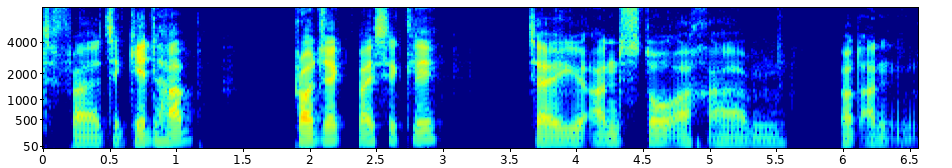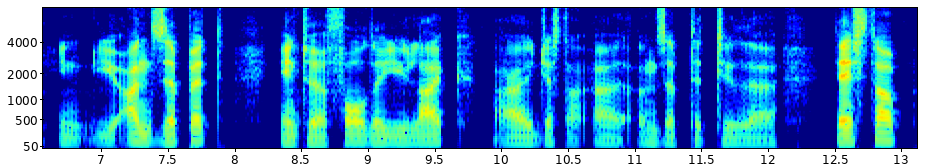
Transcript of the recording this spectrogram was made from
it's a GitHub project basically. So you uninstall, um, not un, in, you unzip it into a folder you like. I just uh, unzipped it to the desktop.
